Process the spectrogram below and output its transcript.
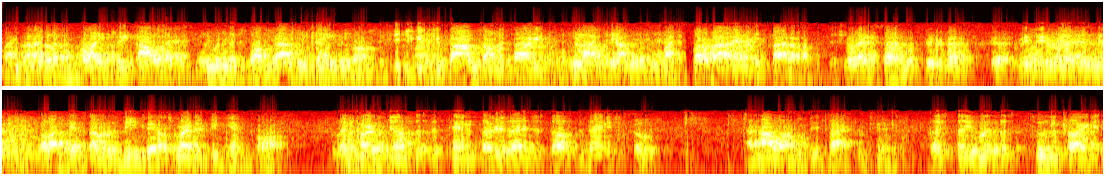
Uh, at 11.43 hours, we went in at 12,000 feet. Did you get your bombs on the target? Yeah, yeah. What about enemy fighter opposition? Well, that's something we could not discuss. Really, really? Well, let's get some of the details. Where did it begin, Paul? Well, they first jumped at the 10.30 there just off the Danish coast. And how long did the attack continue? They stayed with us to the target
